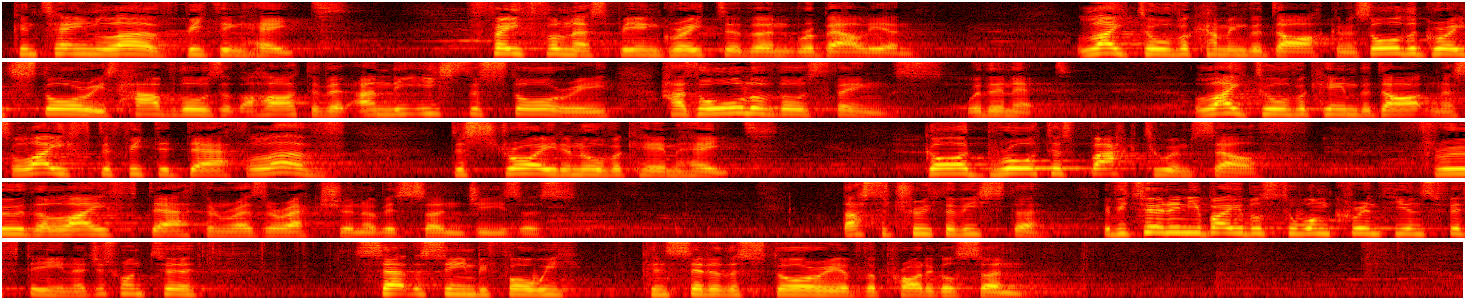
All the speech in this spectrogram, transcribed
contain love beating hate, faithfulness being greater than rebellion, light overcoming the darkness. All the great stories have those at the heart of it. And the Easter story has all of those things within it. Light overcame the darkness, life defeated death, love destroyed and overcame hate. God brought us back to himself through the life, death, and resurrection of his son Jesus. That's the truth of Easter. If you turn in your Bibles to 1 Corinthians 15, I just want to set the scene before we consider the story of the prodigal son.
